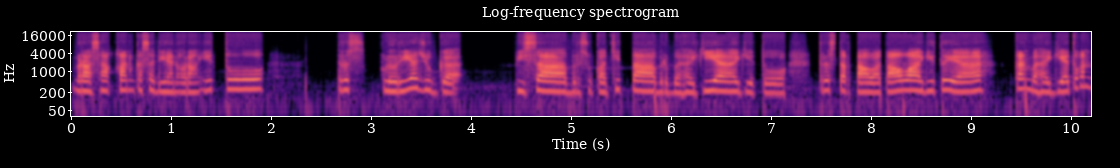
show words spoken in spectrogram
merasakan kesedihan orang itu. Terus Gloria juga bisa bersuka cita, berbahagia gitu. Terus tertawa-tawa gitu ya kan bahagia tuh kan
